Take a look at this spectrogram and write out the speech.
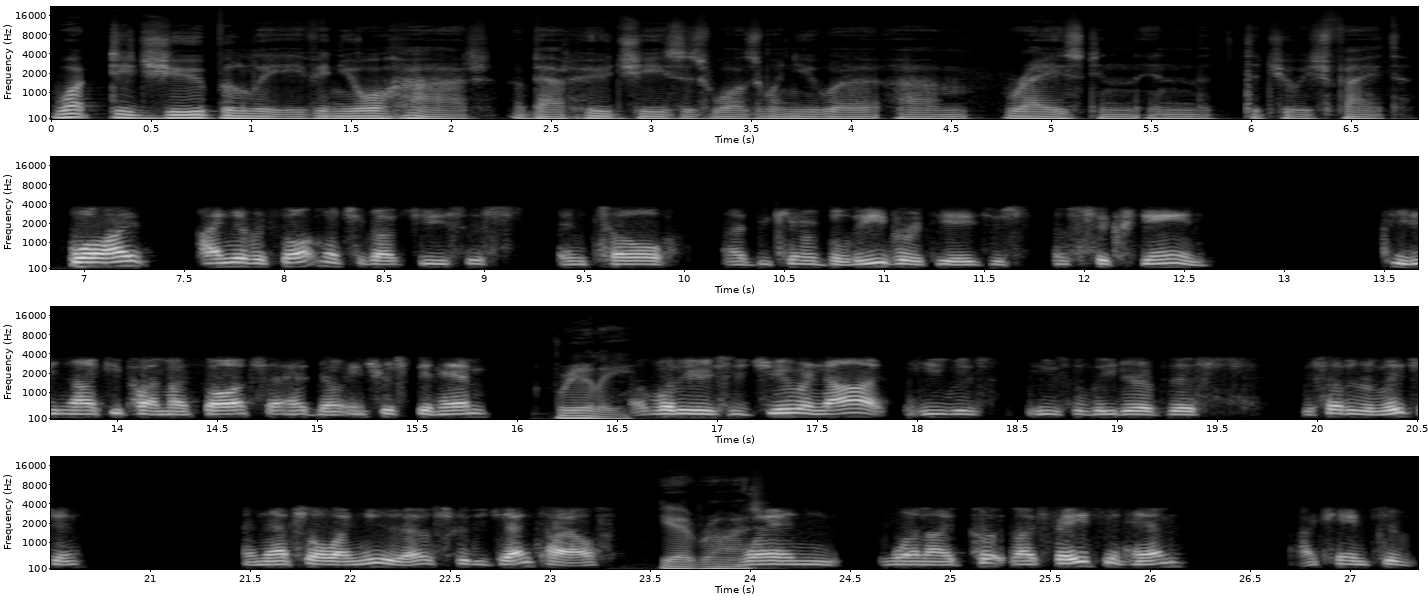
What did you believe in your heart about who Jesus was when you were um, raised in, in the, the Jewish faith? Well, I, I never thought much about Jesus until I became a believer at the age of 16. He didn't occupy my thoughts. I had no interest in him. Really? Whether he was a Jew or not, he was he was the leader of this this other religion, and that's all I knew. That was for the Gentiles. Yeah, right. When when I put my faith in him, I came to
